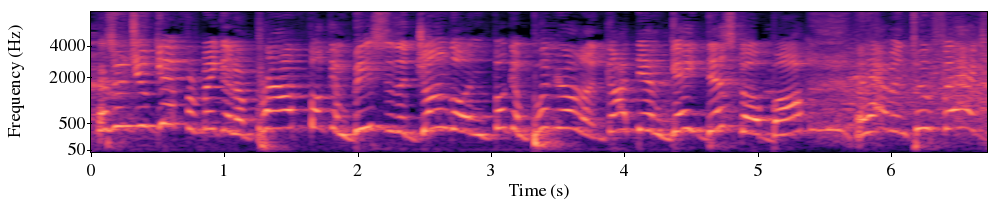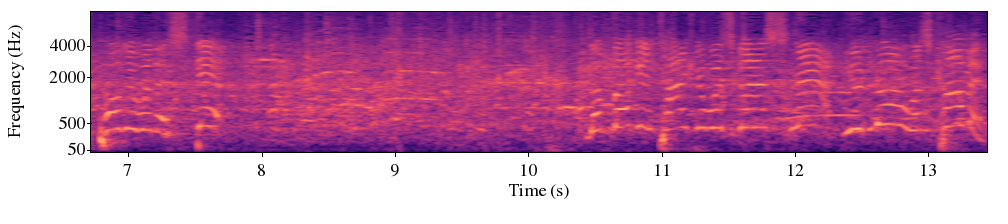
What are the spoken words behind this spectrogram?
That's what you get for making a proud fucking beast of the jungle and fucking putting it on a goddamn gay disco ball and having two fags poke it with a stick. The fucking tiger was gonna snap. You knew it was coming.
